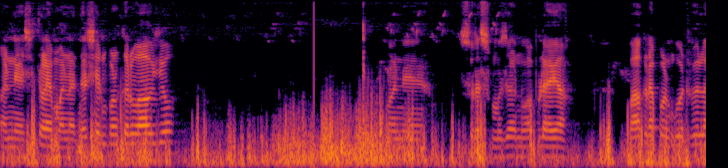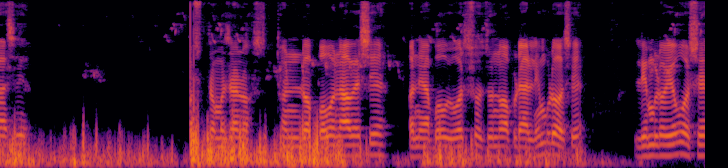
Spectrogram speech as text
અને શીતળાઈમાંના દર્શન પણ કરવા આવજો. અને સરસ મજાનું આપણે અહીંયા બાકડા પણ ગોઠવેલા છે. મસ્ત મજાનો ઠંડો પવન આવે છે અને આ બહુ વર્ષો જૂનો આપણે આ લીમડો છે. લીમડો એવો છે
